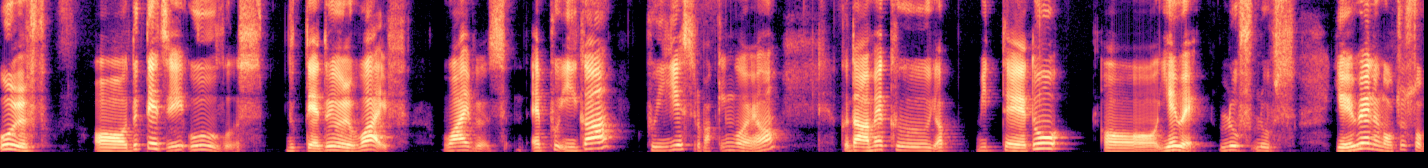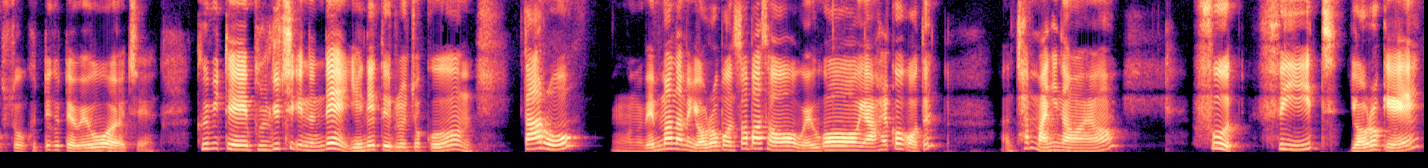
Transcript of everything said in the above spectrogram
wolf, 어, 늑대지. wolves. 늑대들. wife, wives. F2가 VES로 바뀐 거예요. 그 다음에 그 옆 밑에도, 어, 예외. roof, roofs. 예외는 어쩔 수 없어. 그때그때 외워야지. 그 밑에 불규칙 있는데 얘네들을 조금 따로 음, 웬만하면 여러 번 써봐서 외워야 할 거거든? 참 많이 나와요. foot, feet, 여러 개.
